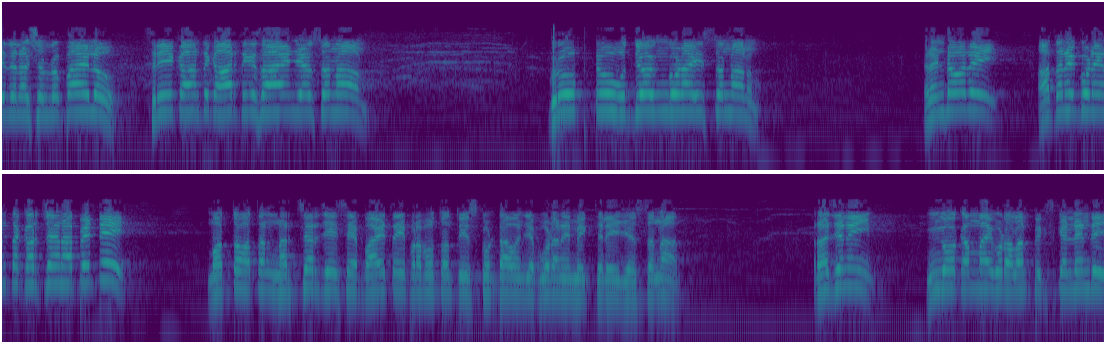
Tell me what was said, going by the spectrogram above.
ఐదు లక్షల రూపాయలు శ్రీకాంత్కి ఆర్థిక సహాయం చేస్తున్నాం. గ్రూప్ టూ ఉద్యోగం కూడా ఇస్తున్నాను. రెండవది అతనికి కూడా ఎంత ఖర్చైనా పెట్టి మొత్తం అతను నర్చర్ చేసే బాధ్యత ఈ ప్రభుత్వం తీసుకుంటామని చెప్పి కూడా నేను మీకు తెలియజేస్తున్నా. రజని ఇంకొక అమ్మాయి కూడా ఒలింపిక్స్కి వెళ్ళింది.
